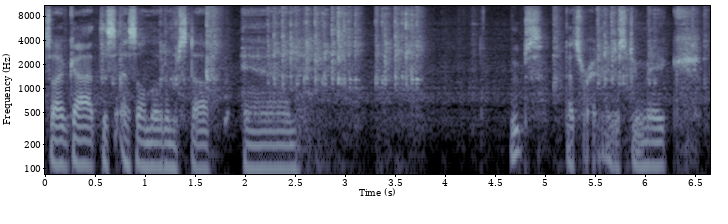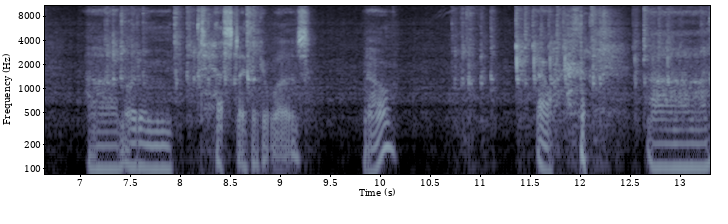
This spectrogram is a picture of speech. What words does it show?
So I've got this SL modem stuff and oops, that's right. I just do make uh, modem test, I think it was. No? Oh, uh,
